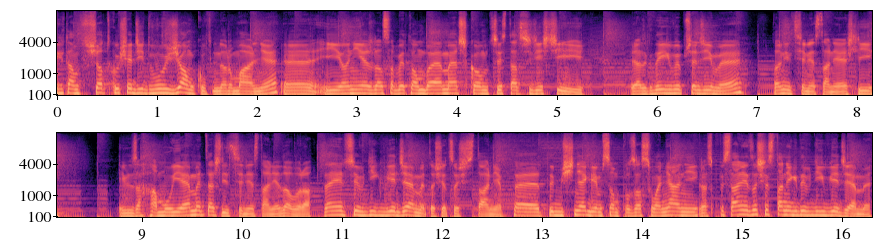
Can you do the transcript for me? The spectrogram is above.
Ich tam w środku siedzi dwóch ziomków normalnie yy, i oni jeżdżą sobie tą BM-eczką 330i. Teraz gdy ich wyprzedzimy, to nic się nie stanie. Jeśli im zahamujemy, też nic się nie stanie, dobra. Pytanie, czy w nich wjedziemy, to się coś stanie. Te, tym śniegiem są pozasłaniani. Teraz pytanie, co się stanie, gdy w nich wjedziemy.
